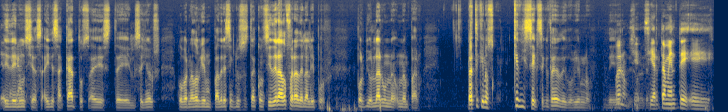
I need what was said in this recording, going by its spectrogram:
hay denuncias, hay desacatos. Este, el señor gobernador Guillermo Padres incluso está considerado fuera de la ley por, por violar un amparo. Platíquenos, ¿qué dice el secretario de gobierno? De, bueno, ciertamente eh,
